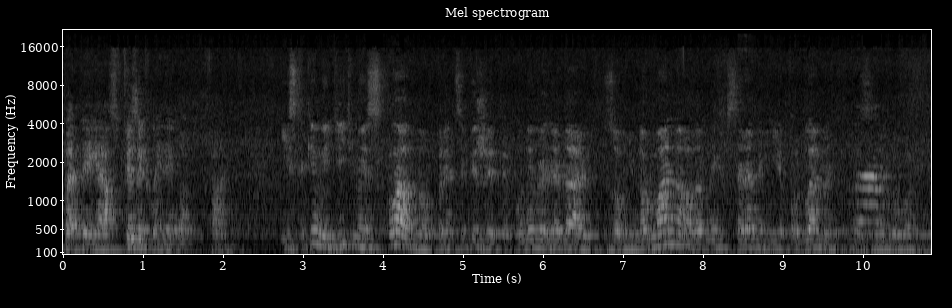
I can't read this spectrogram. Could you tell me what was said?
but they also, physically they look fine. І з такими дітьми складно в принципі жити. Вони виглядають зовні нормально, але в них всередині є проблеми з неврологією.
